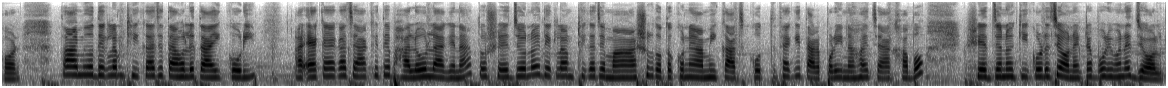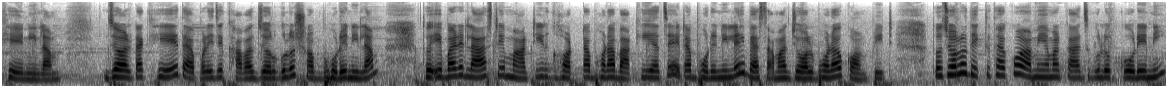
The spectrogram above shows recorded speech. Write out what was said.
কর। তো আমিও দেখলাম, ঠিক আছে, তাহলে তাই করি। আর একা একা চা খেতে ভালোও লাগে না, তো সেজন্যই দেখলাম, ঠিক আছে, মা আসুক, ততক্ষণে আমি কাজ করতে থাকি, তারপরেই না হয় চা খাব। সেজন্য কি করেছে, অনেকটা পরিমাণে জল খেয়ে নিলাম। জলটা খেয়ে তারপরে যে খাবার জলগুলো সব ভরে নিলাম। তো এবারে লাস্টে মাটির ঘরটা ভরা বাকি আছে, এটা ভরে নিলেই ব্যাস, আমার জল ভরাও কমপ্লিট তো চলো, দেখতে থাকো, আমি আমার কাজগুলো করে নিই।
